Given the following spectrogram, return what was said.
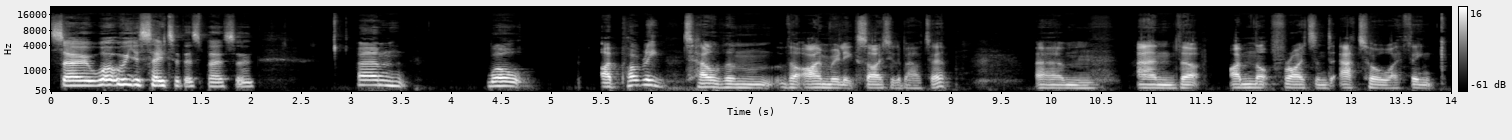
So, what would you say to this person? Um, well, I'd probably tell them that I'm really excited about it, um, and that I'm not frightened at all. I think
